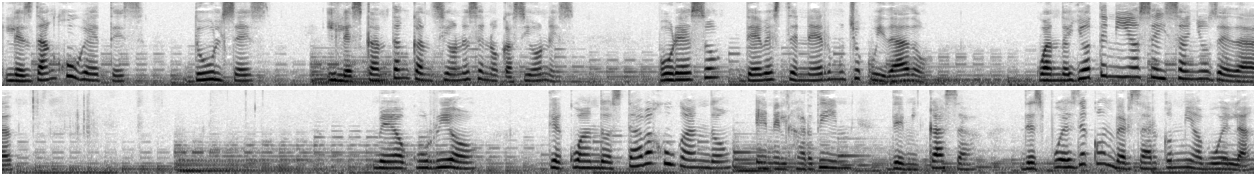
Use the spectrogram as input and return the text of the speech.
Les dan juguetes, dulces y les cantan canciones en ocasiones. Por eso debes tener mucho cuidado. Cuando yo tenía seis años de edad, me ocurrió que cuando estaba jugando en el jardín de mi casa, después de conversar con mi abuela,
